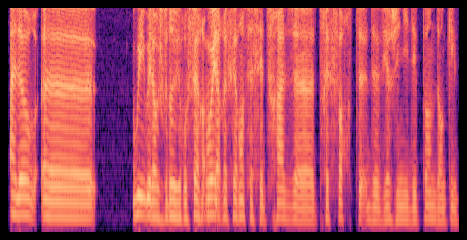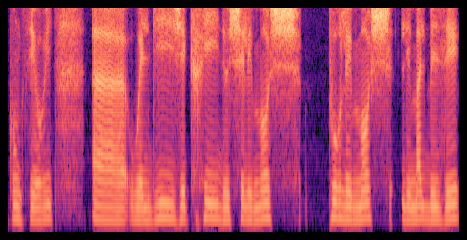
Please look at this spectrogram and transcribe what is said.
Alors, euh, oui, alors je voudrais refaire faire référence à cette phrase euh, très forte de Virginie Despentes dans King Kong Theory, euh, où elle dit J'écris de chez les moches pour les moches, les mal baisés,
